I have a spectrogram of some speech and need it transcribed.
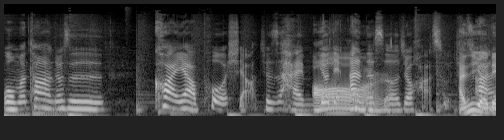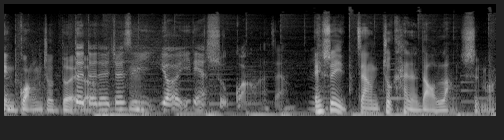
我们通常就是快要破晓，就是还有点暗的时候就划出去，还是有点光就对了。对对对，就是有一点曙光了。哎、欸，所以这样就看得到浪是吗？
